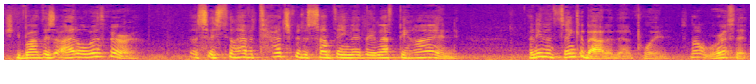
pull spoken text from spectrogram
she brought this idol with her. So they still have attachment to something that they left behind. Don't even think about it at that point. It's not worth it.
